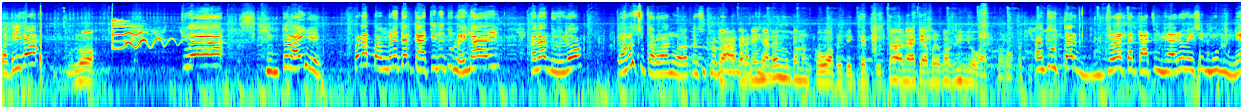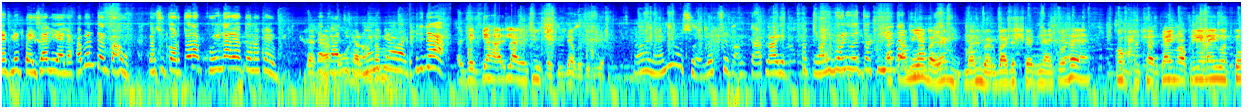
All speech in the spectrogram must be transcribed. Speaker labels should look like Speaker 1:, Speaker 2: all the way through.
Speaker 1: ભત્રીજા
Speaker 2: બોલો.
Speaker 1: તું આ સ્કીમ તો લાવી પણ આ બંગડી તાર કાચીને તું લઈને આવી અને આ દોયડો આનું શું કરવાનું હવે કશું ખબર
Speaker 2: આગળ જઈને હેડે હું તમને કહું આપણે જગ્યા પૂછો અને આ ટેબલ પકડી લ્યો વાત કરો
Speaker 1: અને તું તાર જોડા તાર કાચી મેરો વેચીને હું નેટ નેટ પૈસા લઈ આલે ખબર ને તને પાહું? કશું કરતો ના ખોઈ ના રહેતો ના કઈ. તાર કાચી કરવાની
Speaker 2: જગ્યા સારી લાગે શું
Speaker 1: છે પાછું તાપ લાગે આ પોણી બોણી હોય તો તું
Speaker 2: આ
Speaker 1: લેતા
Speaker 2: તમે
Speaker 1: જ
Speaker 2: બધા મન બરબાદ જ કરી નાખ્યો હે. કોઈક સરકારી નોકરી લાવી હોત તો.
